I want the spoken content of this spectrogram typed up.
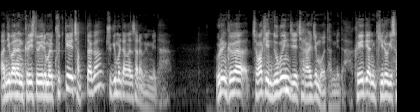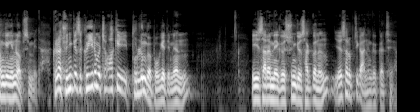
안디바는 그리스도 이름을 굳게 잡다가 죽임을 당한 사람입니다. 우리는 그가 정확히 누구인지 잘 알지 못합니다. 그에 대한 기록이 성경에는 없습니다. 그러나 주님께서 그 이름을 정확히 부른 걸 보게 되면 이 사람의 그 순교 사건은 예사롭지가 않은 것 같아요.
